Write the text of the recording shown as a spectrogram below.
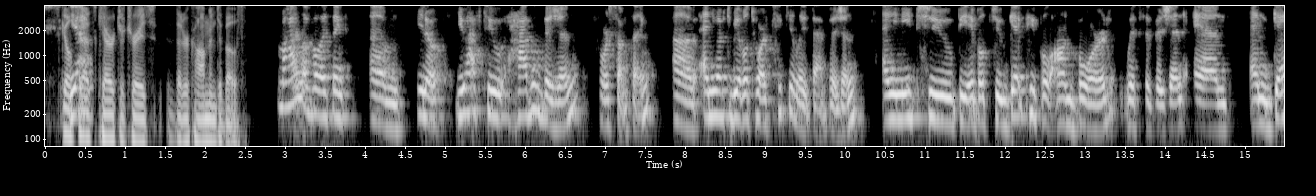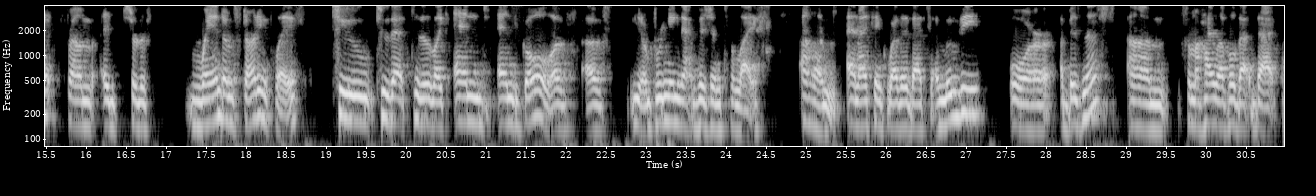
skill sets, yeah. character traits that are common to both? From a high level, I think, um, you know, you have to have a vision for something, um, and you have to be able to articulate that vision, and you need to be able to get people on board with the vision and and get from a sort of random starting place to to that to the like end end goal of of you know bringing that vision to life. Um, and i think whether that's a movie or a business um, from a high level that that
